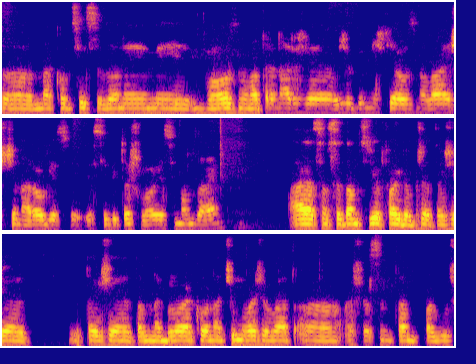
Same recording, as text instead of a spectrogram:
eh, na konci sezóny mi volal znova trenér, že, že by mě chtěl znova ještě na rok, jestli, jestli by to šlo, jestli mám zájem. A já jsem se tam cítil fakt dobře, takže takže tam nebylo jako na čem uvažovat a, a šel jsem tam pak už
